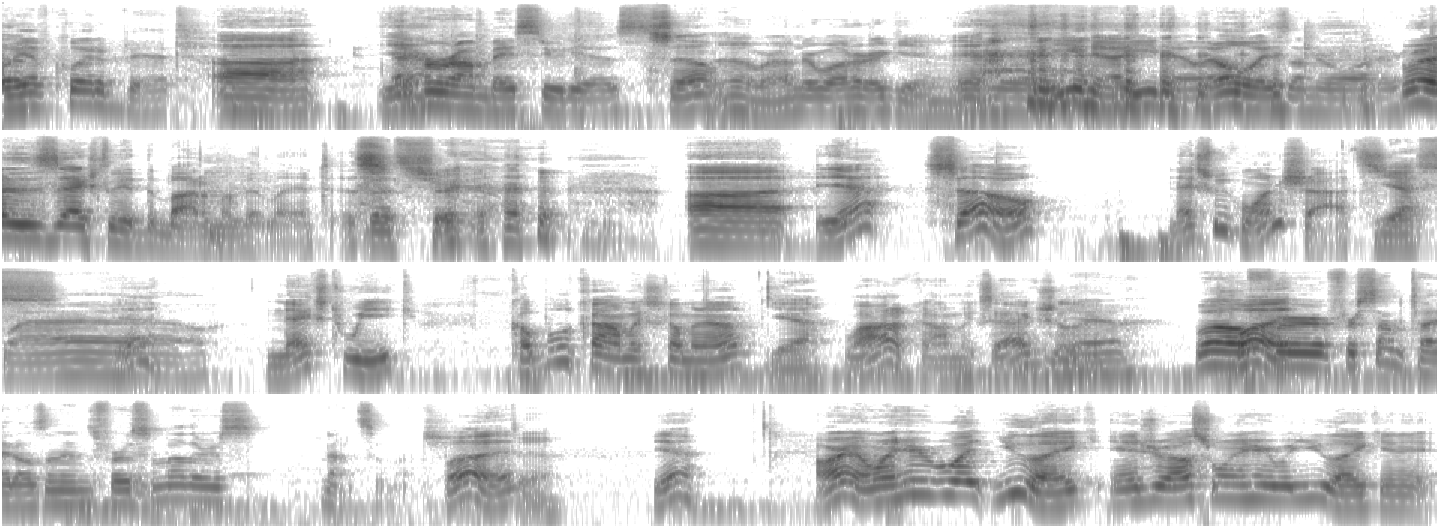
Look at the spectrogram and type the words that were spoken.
yeah, we have quite a bit Uh, yeah. at Harambe Studios. So, oh, we're underwater again. yeah. Yeah, you know, you know, it always underwater. Well, this is actually at the bottom of Atlantis. That's true. uh, yeah. So, next week one shots. yes. Wow. Yeah. Next week, a couple of comics coming out. Yeah. A lot of comics actually. Yeah. Well, But- for for some titles, and then for some others, not so much. But Yeah. yeah. All right, I want to hear what you like, Andrew. I also want to hear what you like in it.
